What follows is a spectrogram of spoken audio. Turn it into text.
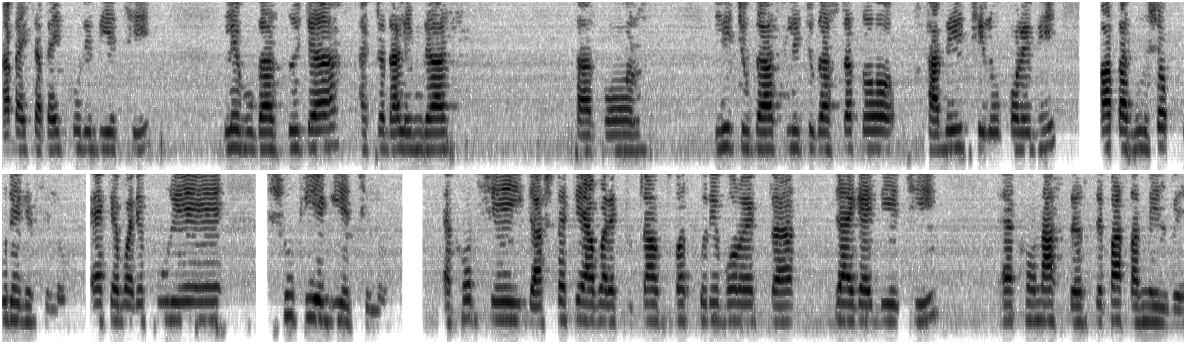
কাটাই সাটাই করে দিয়েছি। লেবু গাছ দুইটা, একটা ডালিম গাছ, তারপর লিচু গাছ। লিচু গাছটা তো ছাদেই ছিল, পড়েনি। পাতাগুলো সব পুড়ে গেছিল। একেবারে পুড়ে শুকিয়ে গিয়েছিল। এখন সেই গাছটাকে আবার একটু ট্রান্সফার করে বড় একটা জায়গায় দিয়েছি। এখন আস্তে আস্তে পাতা মিলবে।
